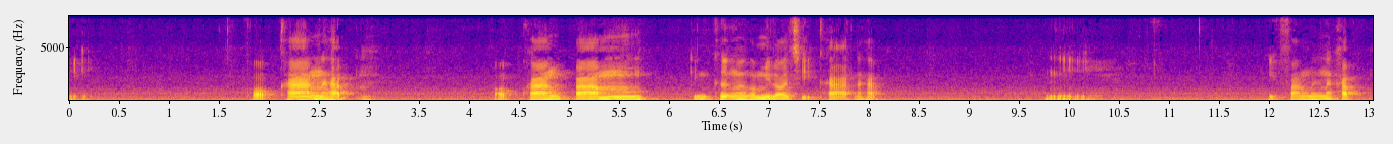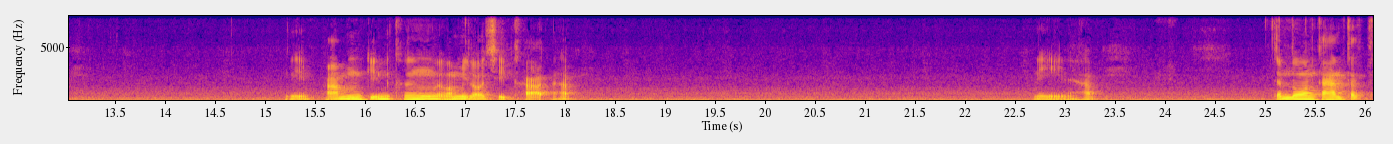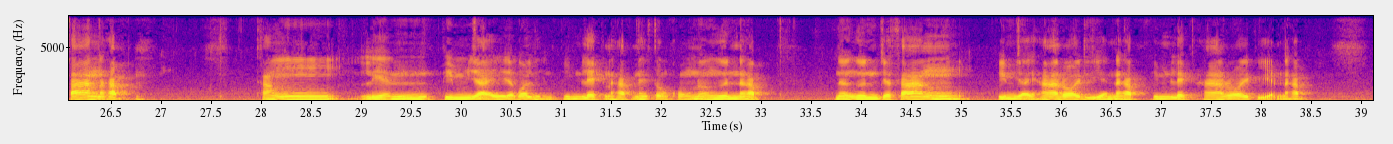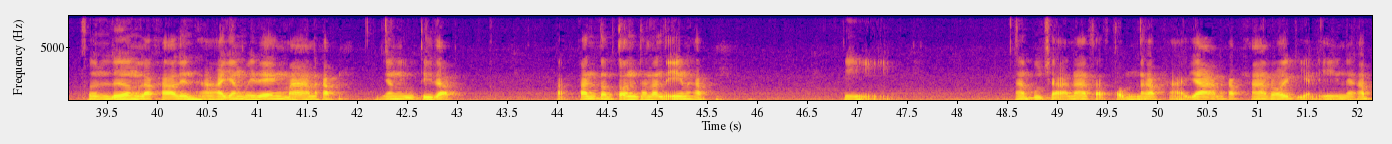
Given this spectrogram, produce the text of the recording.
ขอบข้างนะครับ ขอบข้างปั๊มกินครึ่งแล้วก็มีรอยฉีกขาดนะครับนี่อีกฝั่งหนึ่งนะครับนี่ปั๊มกินครึ่งแล้วก็มีรอยฉีกขาดนะครับ นี่นะครับจำนวนการจัดสร้างนะครับ ทั้งเหรียญพิมพ์ใหญ่แล้วก็เหรียญพิมพ์เล็กนะครับ ในส่วนของเนื้อเงินนะครับ เนื้อเงินจะสร้างพิมพ์ใหญ่ 500 เหรียญนะครับ พิมพ์เล็ก 500 เหรียญนะครับ ส่วนเรื่องราคาเล่นหายังไม่แรงมากนะครับ ยังอยู่ที่หลักหลักพันต้นๆเท่านั้นเองนะครับนี่น่าบูชาน่าสะสมนะครับ หายากนะครับ 500 เหรียญเองนะครับ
